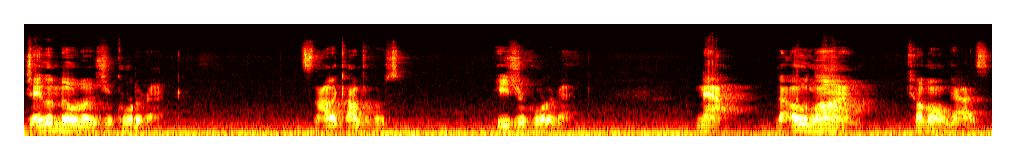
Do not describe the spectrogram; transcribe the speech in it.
Jalen Milroe is your quarterback. It's not a controversy. He's your quarterback. Now, the O line, come on, guys.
